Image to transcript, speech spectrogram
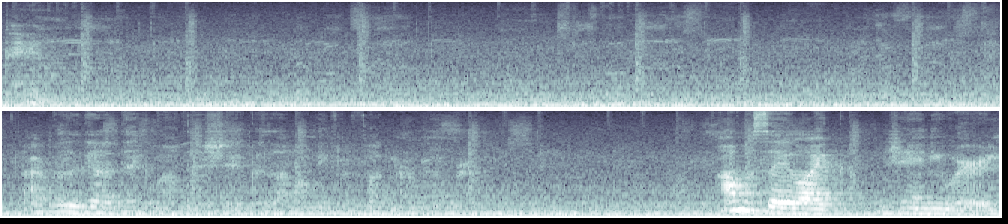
damn. I really gotta think about this shit because I don't even fucking remember. I'm gonna say like January.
